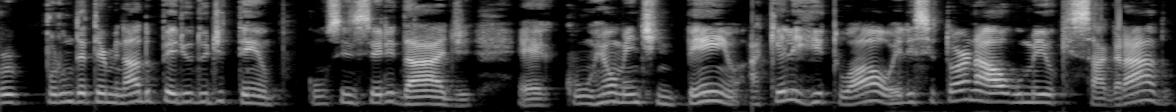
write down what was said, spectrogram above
por, por um determinado período de tempo, com sinceridade, é, com realmente empenho, aquele ritual ele se torna algo meio que sagrado,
